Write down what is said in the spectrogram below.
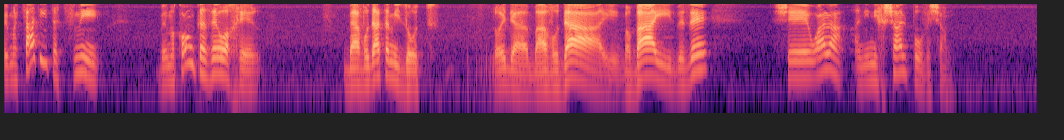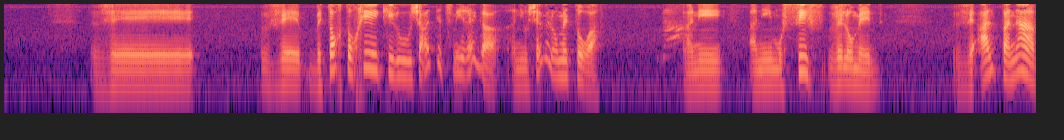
ומצאתי את עצמי במקום כזה או אחר, בעבודת המידות, לא יודע, בעבודה, בבית, בזה, שוואלה, אני נכשל פה ושם. ו... ובתוך תוכי, כאילו, שאלתי את עצמי, רגע, אני יושב ולומד תורה. אני, אני מוסיף ולומד, ועל פניו,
